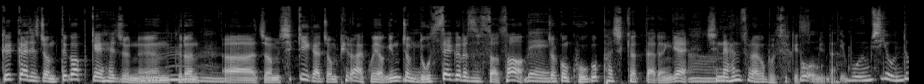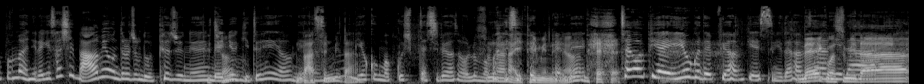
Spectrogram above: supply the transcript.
끝까지 좀 뜨겁게 해주는 음. 그런 어, 좀 식기가 좀 필요하고 여기는 좀 네. 놋쇠 그릇을 써서 네. 조금 고급화 시켰다는 게 어. 신의 한 수라고 볼 수 있겠습니다. 뭐, 뭐, 음식의 온도뿐만 아니라 이게 사실 마음의 온도를 좀 높여주는 그쵸? 메뉴기도 해요. 네. 맞습니다. 음, 미역국 먹고 싶다. 집에 가서 얼른 먹어야지. 아이템이네요. 네. 네. 창업피아의 이용구 대표 함께했습니다. 감사합니다. 네, 고맙습니다.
